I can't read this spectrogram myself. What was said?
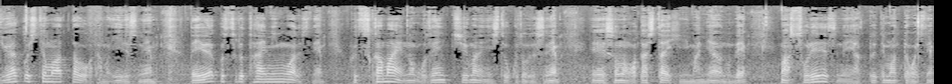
予約してもらった方が多分いいですね。で、予約するタイミングはですね、2日前の午前中までにしておくとですね、えー、その渡したい日に間に合うので、まあ、それですね、やっといてもらった方がですね。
